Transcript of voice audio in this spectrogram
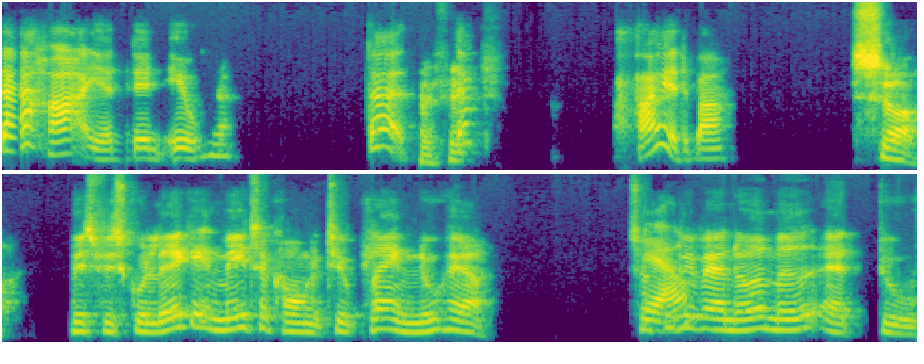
der har jeg den evne. Der, Perfekt. har jeg det bare. Så hvis vi skulle lægge en metakognitiv plan nu her, så Ja. kunne det være noget med, at du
